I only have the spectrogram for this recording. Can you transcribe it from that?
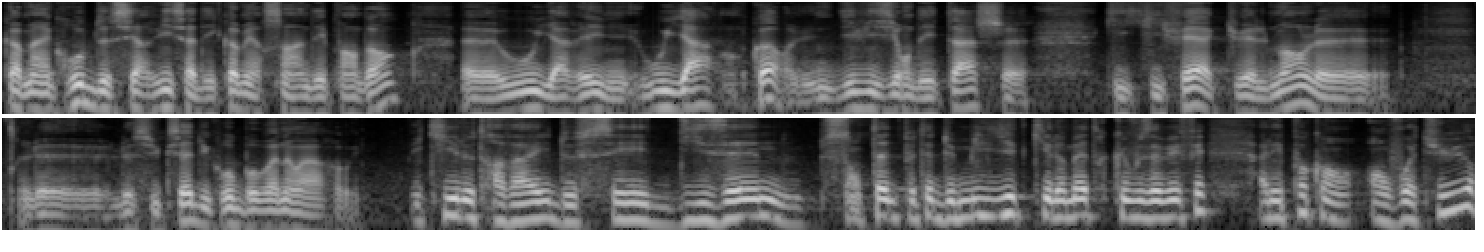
comme un groupe de services à des commerçants indépendants où, il y avait où il y a encore une division des tâches qui, qui, fait actuellement le, le, succès du groupe Noir. Oui et qui est le travail de ces dizaines, centaines, peut-être de milliers de kilomètres que vous avez fait à l'époque en, voiture.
